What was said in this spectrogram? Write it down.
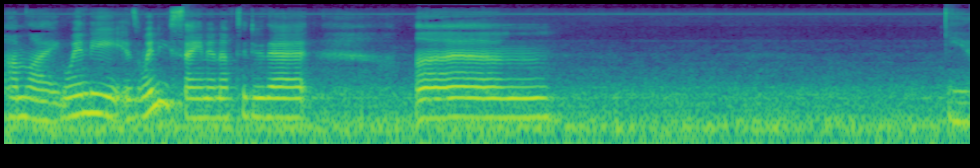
I'm like, Wendy, is Wendy sane enough to do that? Um, yeah.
